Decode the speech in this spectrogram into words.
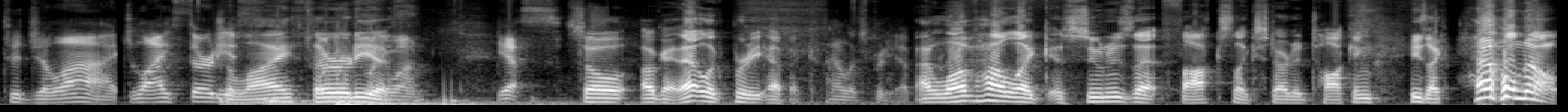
to July, July 30th. July 2021. Yes, So, okay, that looked pretty epic. that looks pretty epic. I love how like as soon as that fox like started talking, he's like, "Hell no!"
